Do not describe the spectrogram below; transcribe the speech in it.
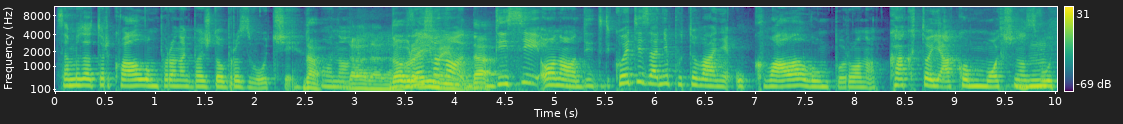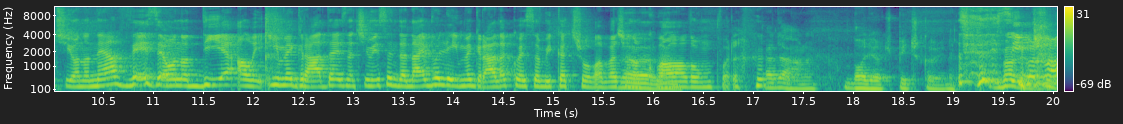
samo zato jer Kuala Lumpur onak baš dobro zvuči. Da. Ono, Da, da, da. Dobro Znaš, ime ono, ima, da. di si, ono, di, di- koje ti je zadnje putovanje u Kuala Lumpur, ono, kak to jako moćno Mhm. zvuči, ono, nema veze, ono, di je, ali ime grada je, znači mislim da najbolje ime grada koje sam ikad čula, baš Da, ono, da, da. Kuala Lumpur. Pa da, ono, bolje od špičkovine. Sigurno.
